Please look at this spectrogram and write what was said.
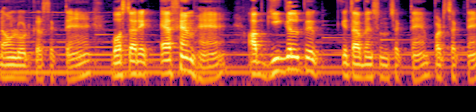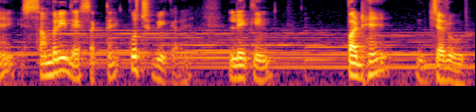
डाउनलोड कर सकते हैं। बहुत सारे एफएम हैं। आप गीगल पे किताबें सुन सकते हैं, पढ़ सकते हैं समरी देख सकते हैं, कुछ भी करें। लेकिन पढ़ें ज़रूर।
